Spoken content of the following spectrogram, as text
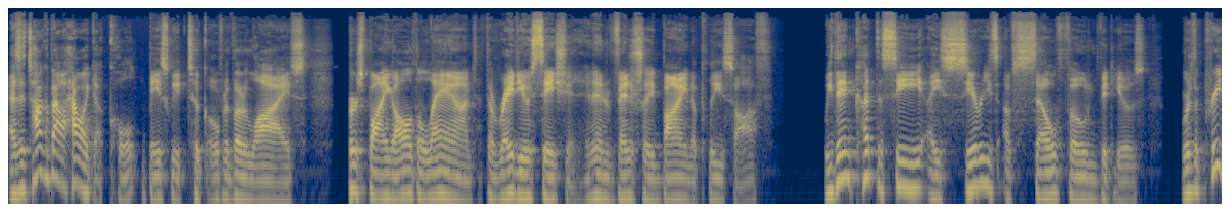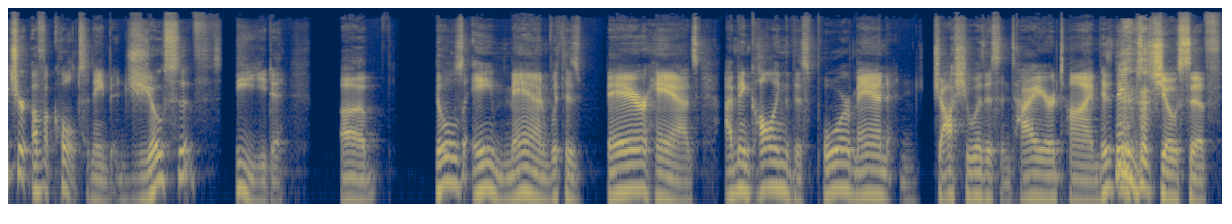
as they talk about how like a cult basically took over their lives, first buying all the land, the radio station, and then eventually buying the police off. We then cut to see a series of cell phone videos where the preacher of a cult named Joseph Seed uh, kills a man with his bare hands. I've been calling this poor man Joshua this entire time. His name's Joseph.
